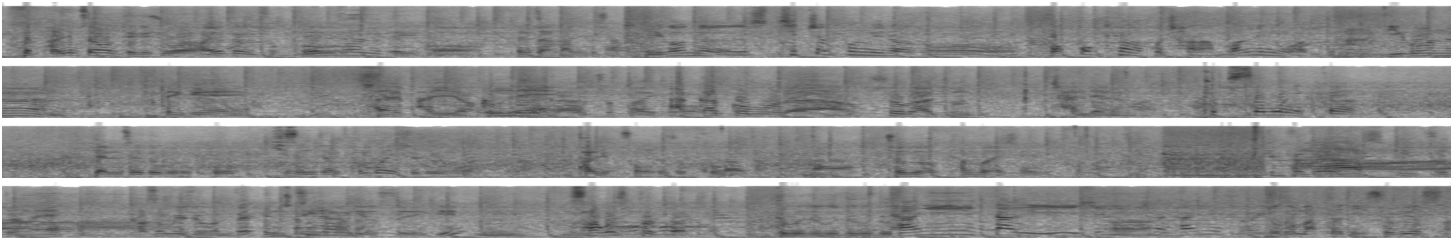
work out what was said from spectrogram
근데 발림성은 되게 좋아. 가격도 좋고. 냄새도 되게 좋아. 나쁘지 않아. 이거는 스틱 제품이라서 뻑뻑해갖고 잘 안 발리는 것 같아요. 음, 이거는 되게 잘 발려. 근데 좋다 이거. 아까 거보다 흡수가 좀 잘 되는 것 같아요. 쭉 써보니까 냄새도 그렇고 기승전 3번이 제일 좋은 것 같아요. 발림성도 좋고. 아, 저도 3번이 제일 좋은 것 같아요. 스킨푸드. 아, 스킨푸드네. 가성비 좋은데? 특이한게였어 이게? 음. 사고 싶을 것 같아. 두구두구두구. 향이 딱 이 시그니처 향이었어. 누가 맡아도 이솝이었어.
